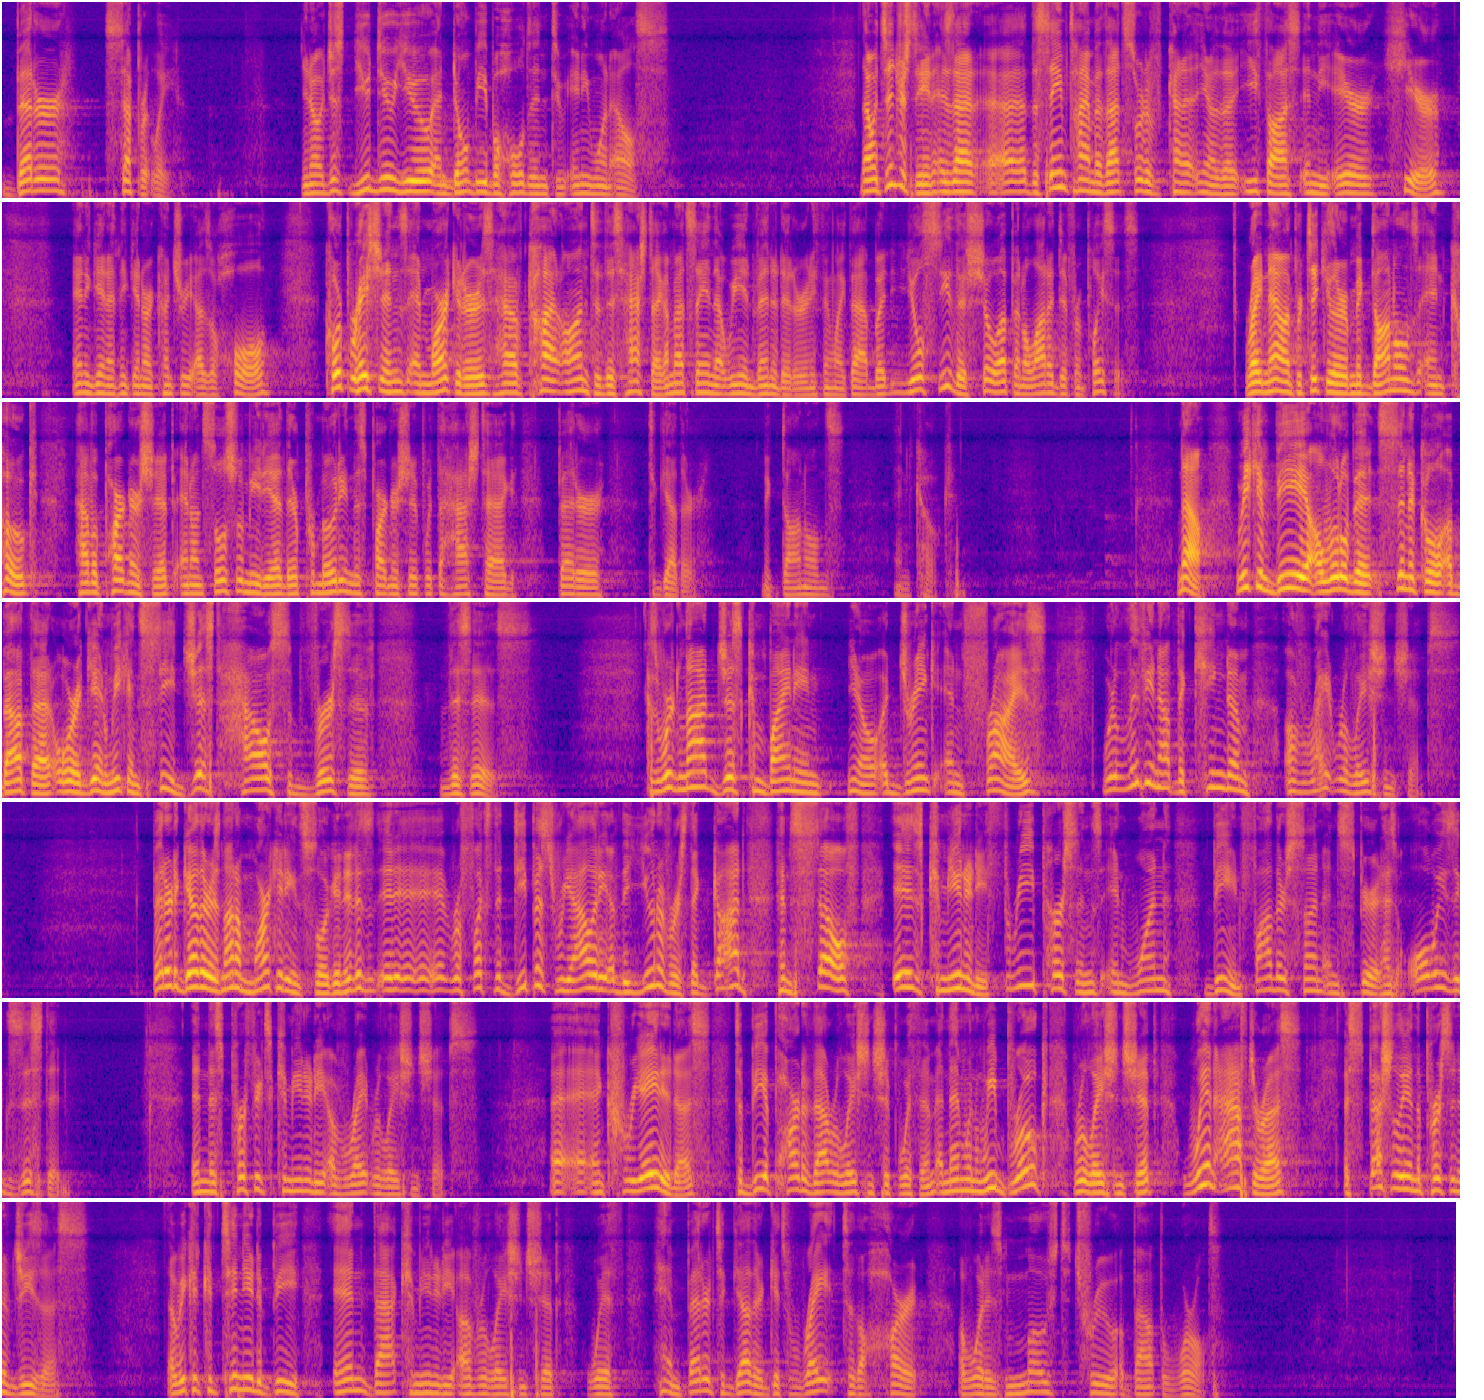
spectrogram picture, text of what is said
better separately. You know, just you do you and don't be beholden to anyone else. Now, what's interesting is that uh, at the same time that sort of kind of, you know, the ethos in the air here, and again, I think in our country as a whole, corporations and marketers have caught on to this hashtag. I'm not saying that we invented it or anything like that, but you'll see this show up in a lot of different places. Right now, in particular, McDonald's and Coke have a partnership, and on social media, they're promoting this partnership with the hashtag Better Together. McDonald's and Coke. Now, we can be a little bit cynical about that, or again, we can see just how subversive this is. Because we're not just combining, you know, a drink and fries. We're living out the kingdom of right relationships. Better Together is not a marketing slogan. It, is, it, it, reflects the deepest reality of the universe that God Himself is community. Three persons in one being Father, Son, and Spirit has always existed in this perfect community of right relationships and created us to be a part of that relationship with Him. And then when we broke relationship, went after us, especially in the person of Jesus that we could continue to be in that community of relationship with Him. Better together gets right to the heart of what is most true about the world.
